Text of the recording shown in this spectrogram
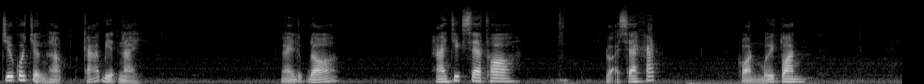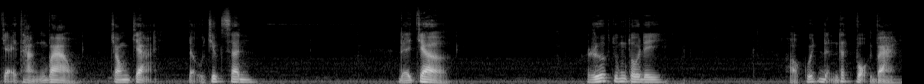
chưa có trường hợp cá biệt này. Ngay lúc đó, hai chiếc xe Ford, loại xe khách, còn mới toan, chạy thẳng vào trong trại đậu trước sân để chờ, rước chúng tôi đi. Họ quyết định rất vội vàng.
